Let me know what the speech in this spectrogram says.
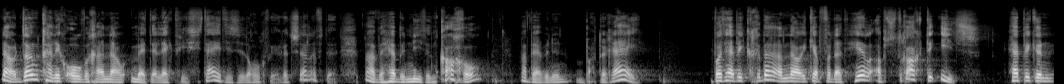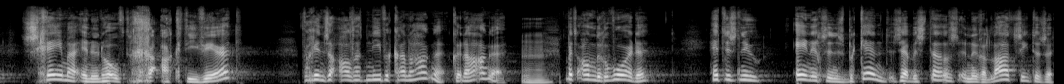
Nou, dan kan ik overgaan. Nou, met elektriciteit is het ongeveer hetzelfde. Maar we hebben niet een kachel, maar we hebben een batterij. Wat heb ik gedaan? Nou, ik heb van dat heel abstracte iets... heb ik een schema in hun hoofd geactiveerd... waarin ze al dat nieuwe kan hangen, kunnen hangen. Met andere woorden, het is nu enigszins bekend. Ze hebben zelfs een relatie tussen...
